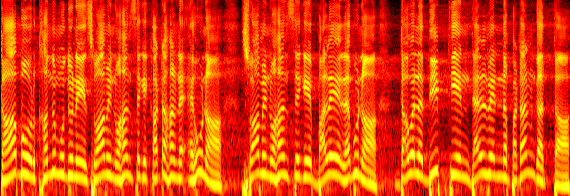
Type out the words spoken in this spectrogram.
තාබෝර් කඳු මුදුනේ ස්වාමින් වහන්සේගේ කටහඬ ඇහුණා. ස්වාමින් වහන්සේගේ බලය ලැබුණා. දවල දීප්තියෙන් දැල්වෙන්න පටන් ගත්තා.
